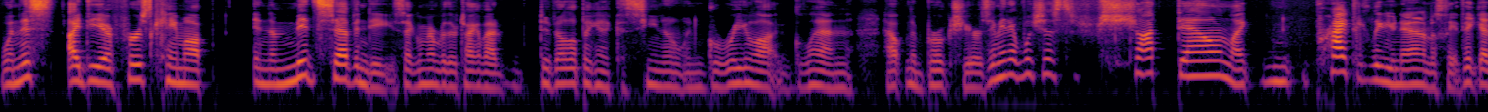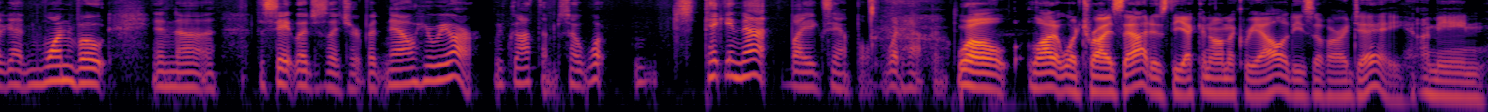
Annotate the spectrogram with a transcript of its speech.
when this idea first came up in the mid 70s, I remember they were talking about developing a casino in Greylock Glen out in the Berkshires. I mean, it was just shot down like practically unanimously. I think I had one vote in uh, the state legislature, but now here we are. We've got them. So, what, taking that by example, what happened? Well, a lot of what drives that is the economic realities of our day. I mean,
